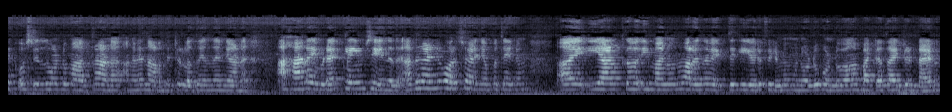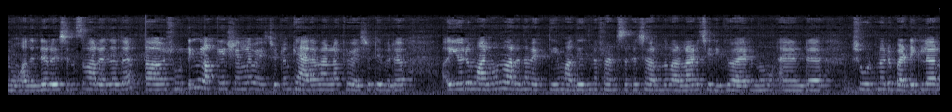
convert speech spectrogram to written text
റിക്വസ്റ്റ് ചെയ്തുകൊണ്ട് മാത്രമാണ് അങ്ങനെ നടന്നിട്ടുള്ളത് എന്ന് തന്നെയാണ്. അഹാന ഇവിടെ ക്ലെയിം ചെയ്യുന്നത്. അത് കഴിഞ്ഞ് കുറച്ച് കഴിഞ്ഞപ്പോഴത്തേനും ഇയാൾക്ക് ഈ മനു എന്ന് പറയുന്ന വ്യക്തിക്ക് ഈ ഒരു ഫിലിം മുന്നോട്ട് കൊണ്ടുപോകാൻ പറ്റാത്തായിട്ടുണ്ടായിരുന്നു. അതിന്റെ റീസൺസ് പറയുന്നത് ഷൂട്ടിംഗ് ലൊക്കേഷനിൽ വെച്ചിട്ടും ക്യാരവാനിലൊക്കെ വെച്ചിട്ട് ഇവർ ഈ ഒരു മനു എന്ന് പറയുന്ന വ്യക്തിയും അദ്ദേഹത്തിന്റെ ഫ്രണ്ട്സൊക്കെ ചേർന്ന് വെള്ളമടിച്ചിരിക്കുമായിരുന്നു ആൻഡ് ഷൂട്ടിന് ഒരു പർട്ടിക്കുലർ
